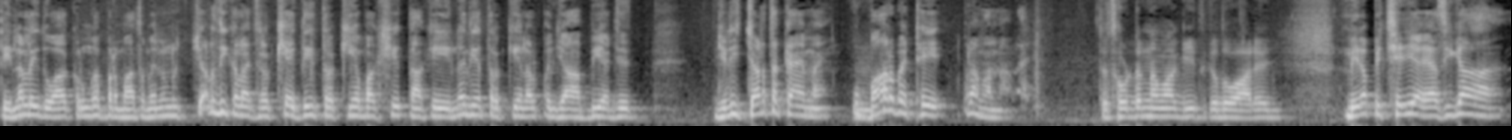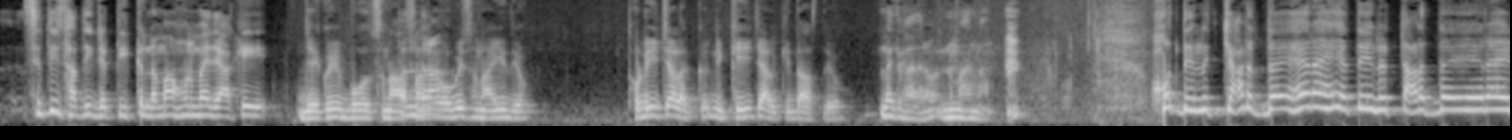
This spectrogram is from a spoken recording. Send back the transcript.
ਤੇ ਇਹਨਾਂ ਲਈ ਦੁਆ ਕਰੂੰਗਾ ਪਰਮਾਤਮਾ ਇਹਨਾਂ ਨੂੰ ਚੜ੍ਹਦੀ ਕਲਾ 'ਚ ਰੱਖੇ ਇੱਦਾਂ ਤਰੱਕੀਆਂ ਬਖਸ਼ੇ ਤਾਂ ਕਿ ਇਹਨਾਂ ਦੀਆਂ ਤਰੱਕੀਆਂ ਨਾਲ ਪੰਜਾਬ ਵੀ ਅੱਜ ਜਿਹੜੀ ਚੜ੍ਹਤ ਕਾਇਮ ਹੈ ਉਹ ਬਾਹਰ ਬੈਠੇ ਭਰਾਵਾਂ ਨਾਲ ਹੈ ਤੇ ਤੁਹਾਡਾ ਨਵਾਂ ਗੀਤ ਕਦੋਂ ਆ ਰਿਹਾ ਜੀ? ਮੇਰਾ ਪਿੱਛੇ ਜੇ ਆਇਆ ਸੀਗਾ ਸਿੱਧੀ ਸਾਦੀ ਜੱਟੀ ਇੱਕ ਨਵਾਂ ਹੁਣ ਮੈਂ ਜਾ ਕੇ ਜੇ ਕੋਈ ਬੋਲ ਸੁਣਾ ਸਕਦੇ ਉਹ ਵੀ ਸੁਣਾਈ ਦਿਓ। ਥੋੜੀ ਝਲਕ ਨਿੱਕੀ ਝਲਕ ਦੱਸ ਦਿਓ। ਮੈਂ ਦਿਖਾ ਦਣਾ ਨਵਾਂ ਨਾਮ ਹੋ ਦਿਨ ਚੜਦੇ ਰਹੇ ਦਿਨ ਟਲਦੇ ਰਹੇ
